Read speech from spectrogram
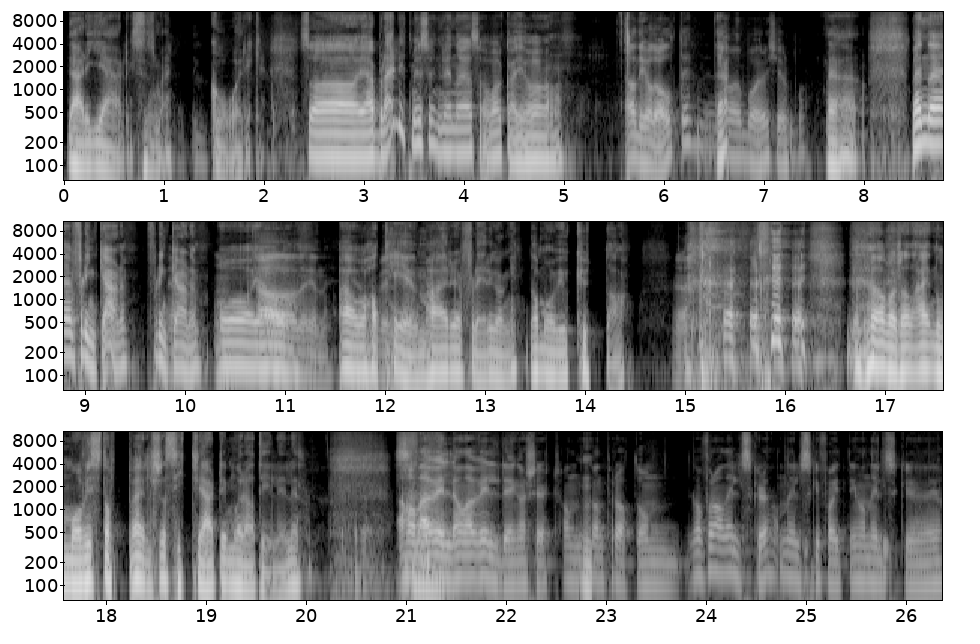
det er det jævligste som er. Går ikke. Så jeg blei litt misunnelig når jeg så Wakai og Ja, de hadde alt, de. Det Ja. var bare å kjøre på. ja. Men uh, flinke er de. Flinke Ja. er de. Mm. Og jeg, ja, jeg har hatt Heum her flere ganger. Da må vi jo kutte av. Ja. Det er bare sånn Nei, nå må vi stoppe, ellers så sitter vi her til i morgen tidlig. Liksom. Han, er veldig, han er veldig engasjert. Han Mm. kan prate om For han elsker det. Han elsker fighting. Han elsker,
